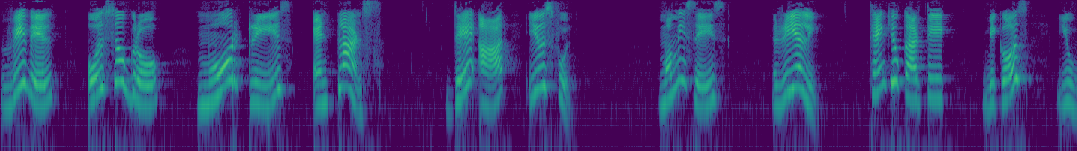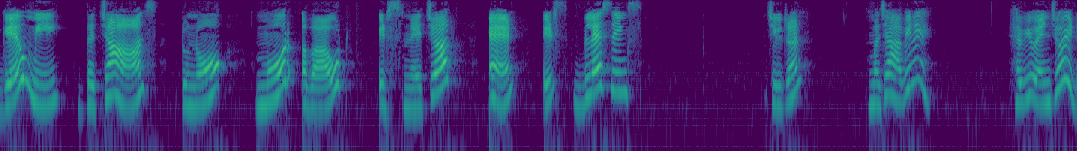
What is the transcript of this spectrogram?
We will also grow more trees and plants. They are useful. Mummy says really? Thank you kartik because you gave me the chance to know more about its nature and its blessings children મજા આવી ને have you enjoyed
